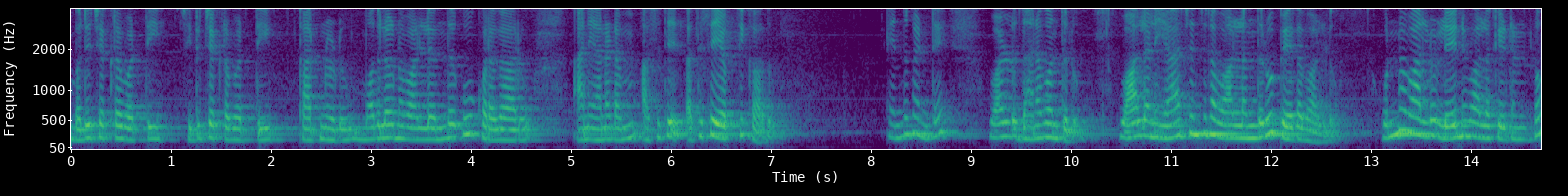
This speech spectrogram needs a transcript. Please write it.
బలిచక్రవర్తి శిబిచక్రవర్తి కర్ణుడు మొదలైన వాళ్ళెందుకు కొరగారు అని అనడం అతి అతిశయోక్తి కాదు. ఎందుకంటే వాళ్ళు ధనవంతులు. వాళ్ళని యాచించిన వాళ్ళందరూ పేదవాళ్ళు. ఉన్నవాళ్ళు లేని వాళ్ళ కీటంలో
